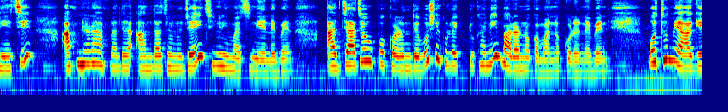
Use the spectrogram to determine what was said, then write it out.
নিয়েছি। আপনারা আপনাদের আন্দাজ অনুযায়ী চিংড়ি মাছ নিয়ে নেবেন। আর যা যা উপকরণ দেবো সেগুলো একটুখানি বাড়ানো কমানো করে নেবেন। প্রথমে আগে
